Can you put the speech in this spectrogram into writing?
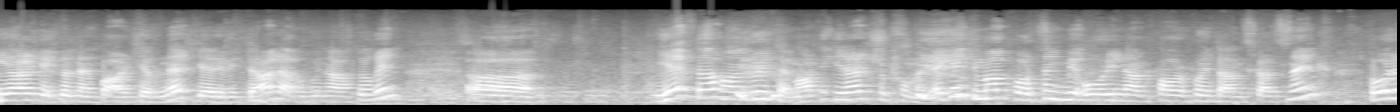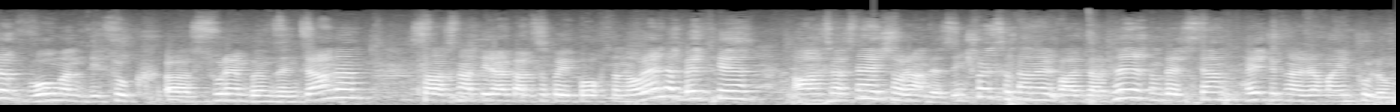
Իհարկե կլինեն պարգևներ, երևի դա լավագույն հաղթողին, Եվ դա հանդրույթ է, մարդիկ իրար շփվում են։ Եկեք հիմա փորձենք մի օրինակ PowerPoint անցկացնենք, որը ոմն դիցուկ Սուրեն Բնձենցյանը, Սասնա տիրակալցպի փոխտնօրենը պետք է անցկացնի այդ շնորհանդես։ Ինչպես խթանել վաճառքները տնտեսության հետ ճգնաժամային փուլում։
